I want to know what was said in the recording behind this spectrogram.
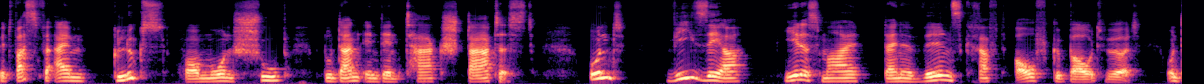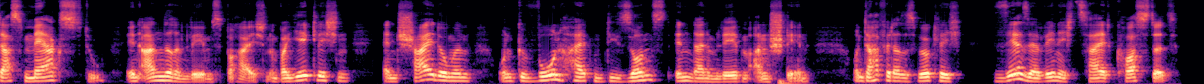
mit was für einem Glückshormonschub du dann in den Tag startest und wie sehr jedes Mal deine Willenskraft aufgebaut wird. Und das merkst du in anderen Lebensbereichen und bei jeglichen Entscheidungen und Gewohnheiten, die sonst in deinem Leben anstehen. Und dafür, dass es wirklich sehr, sehr wenig Zeit kostet,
